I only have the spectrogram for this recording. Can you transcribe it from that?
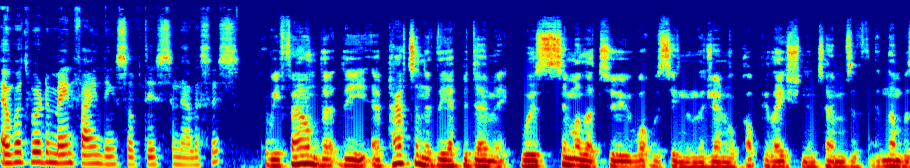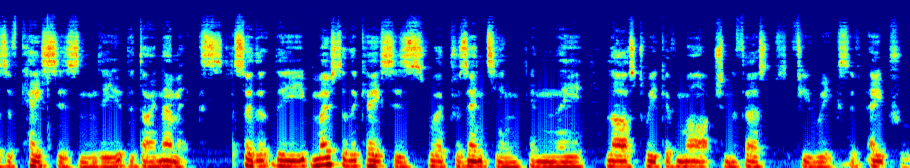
And what were the main findings of this analysis? We found that the pattern of the epidemic was similar to what was seen in the general population in terms of the numbers of cases and the, the dynamics. So that the most of the cases were presenting in the last week of March and the first few weeks of April.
